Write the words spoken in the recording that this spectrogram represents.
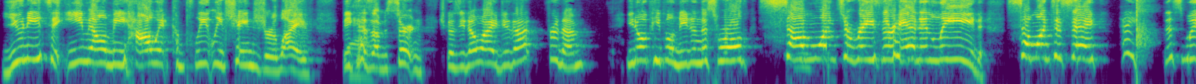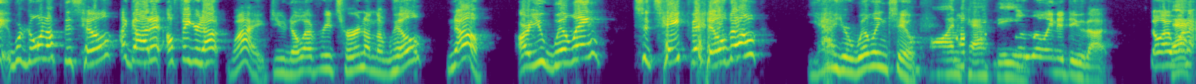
you need to email me how it completely changed your life because yeah. I'm certain. She goes, You know why I do that? For them. You know what people need in this world? Someone to raise their hand and lead. Someone to say, "Hey, this way we're going up this hill. I got it. I'll figure it out." Why? Do you know every turn on the hill? No. Are you willing to take the hill though? Yeah, you're willing to. Come on, Some Kathy. You're willing to do that. So I want to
